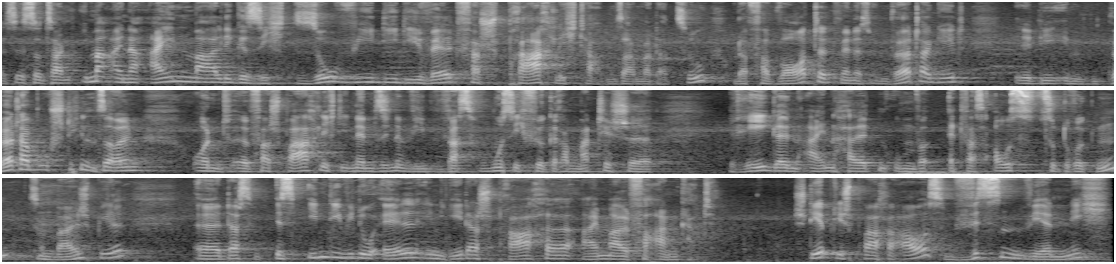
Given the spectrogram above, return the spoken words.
Das ist sozusagen immer eine einmalige Sicht, so wie die die Welt versprachlicht haben, sagen wir dazu, oder verwortet, wenn es um Wörter geht, die im Wörterbuch stehen sollen, und äh, versprachlicht in dem Sinne, wie was muss ich für grammatische Regeln einhalten, um etwas auszudrücken, zum mhm. Beispiel. Äh, das ist individuell in jeder Sprache einmal verankert. Stirbt die Sprache aus, wissen wir nicht,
